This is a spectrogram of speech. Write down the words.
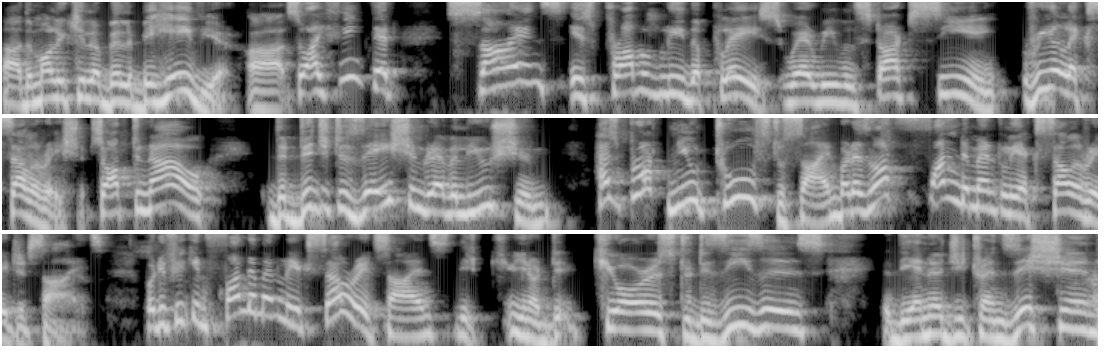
uh, the molecular behavior. Uh, so I think that science is probably the place where we will start seeing real acceleration. So up to now, the digitization revolution has brought new tools to science, but has not fundamentally accelerated science. But if you can fundamentally accelerate science, the, you know, d- cures to diseases, the energy transition,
